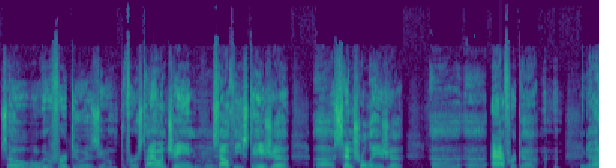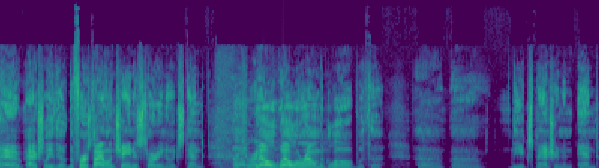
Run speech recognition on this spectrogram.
So what we refer to as you know the first island chain, Southeast Asia, uh, Central Asia, uh, Africa. Uh, actually, the, the first island chain is starting to extend uh, Right. well well around the globe with the uh, uh, the expansion and, and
